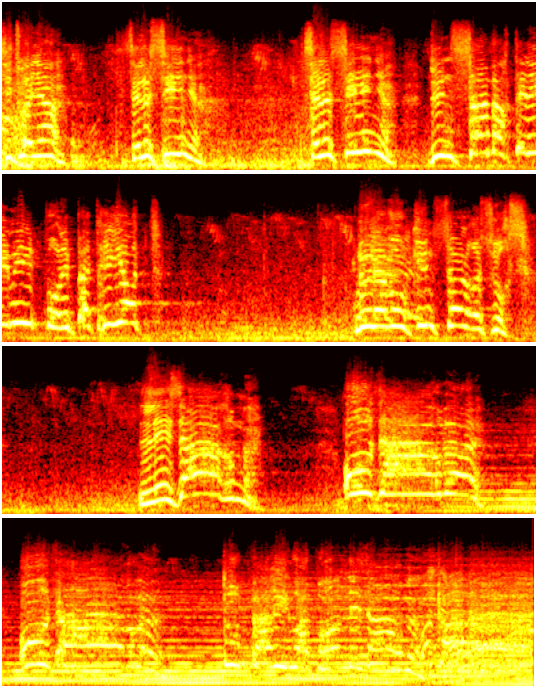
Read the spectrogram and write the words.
Citoyens, c'est le signe. C'est le signe d'une Saint-Barthélemy pour les patriotes. Nous n'avons qu'une seule ressource. Les armes. Aux armes. Aux armes. Tout Paris doit prendre les armes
